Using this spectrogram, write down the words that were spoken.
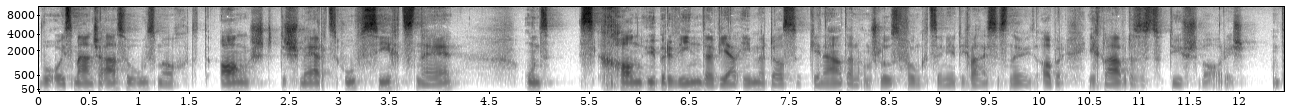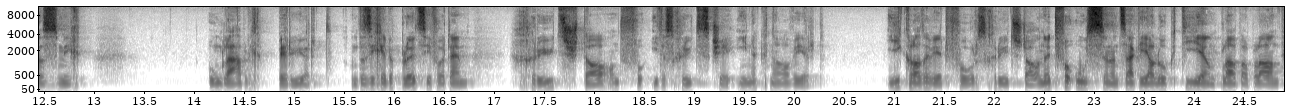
wo uns Menschen auch so ausmacht, die Angst, den Schmerz auf sich zu nehmen und es kann überwinden, wie auch immer das genau dann am Schluss funktioniert. Ich weiß es nicht, aber ich glaube, dass es zutiefst wahr ist und dass es mich unglaublich berührt und dass ich eben plötzlich vor dem Kreuz stehe und in das Kreuzesgeschehen hineingenommen wird. Eingeladen wird, vor das Kreuz stehen und nicht von außen und sagen, ja, schau die und bla bla bla. Und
